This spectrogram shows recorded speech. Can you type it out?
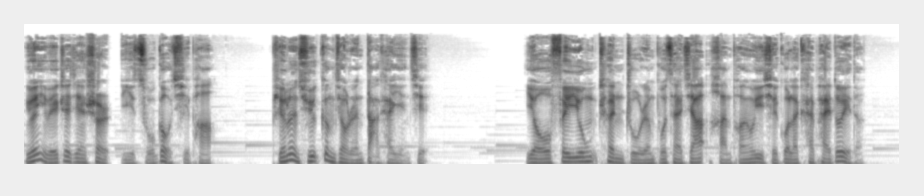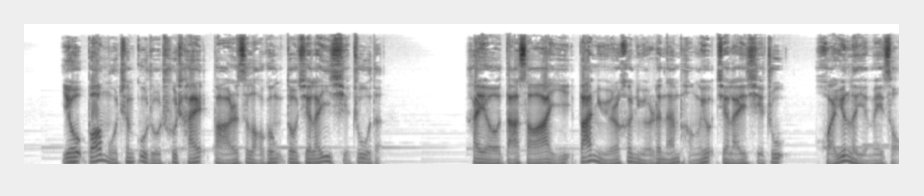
原以为这件事儿已足够奇葩，评论区更叫人大开眼界，有菲佣趁主人不在家喊朋友一起过来开派对的。有保姆趁雇主出差把儿子、老公都接来一起住的，还有打扫阿姨把女儿和女儿的男朋友接来一起住，怀孕了也没走。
